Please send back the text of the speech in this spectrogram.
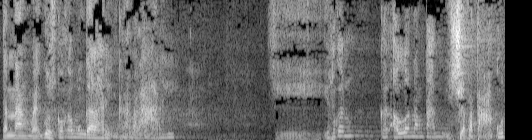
Tenang bae Gus, kok kamu enggak lari? Kenapa lari? Si, itu kan kan Allah nang tang. Siapa takut?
